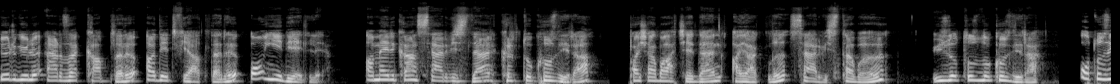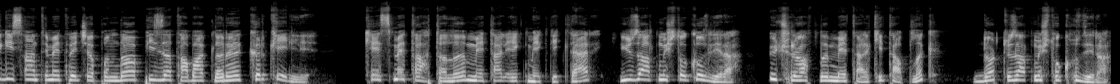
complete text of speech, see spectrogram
Sürgülü erzak kapları adet fiyatları 17.50. Amerikan servisler 49 lira. Paşa Bahçe'den ayaklı servis tabağı 139 lira. 32 cm çapında pizza tabakları 40-50. Kesme tahtalı metal ekmeklikler 169 lira. 3 raflı metal kitaplık 469 lira.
